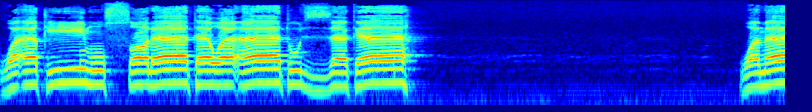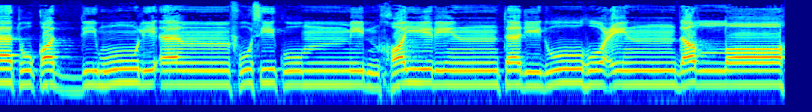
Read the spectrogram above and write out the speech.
واقيموا الصلاه واتوا الزكاه وما تقدموا لانفسكم من خير تجدوه عند الله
